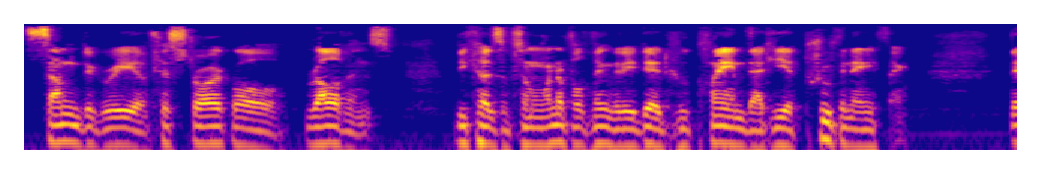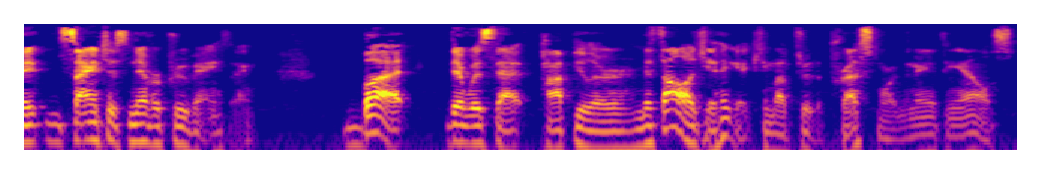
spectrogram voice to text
some degree of historical relevance because of some wonderful thing that he did who claimed that he had proven anything. They, scientists never prove anything. But there was that popular mythology. I think it came up through the press more than anything else.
